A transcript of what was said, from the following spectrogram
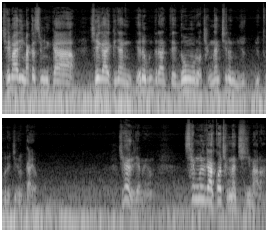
제 말이 맞겠습니까? 제가 그냥 여러분들한테 농으로 장난치는 유, 유튜브를 찍을까요? 제가 그러잖아요. 생물 갖고 장난치지 마라.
